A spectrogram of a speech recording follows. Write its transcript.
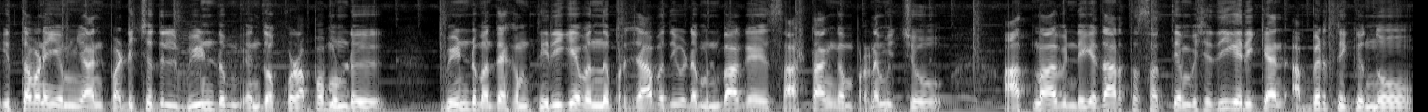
ഇത്തവണയും ഞാൻ പഠിച്ചതിൽ വീണ്ടും എന്തോ കുഴപ്പമുണ്ട്. വീണ്ടും അദ്ദേഹം തിരികെ വന്ന് പ്രജാപതിയുടെ മുൻപാകെ സാഷ്ടാംഗം പ്രണമിച്ചു. ആത്മാവിന്റെ യഥാർത്ഥ സത്യം വിശദീകരിക്കാൻ അഭ്യർത്ഥിക്കുന്നു.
